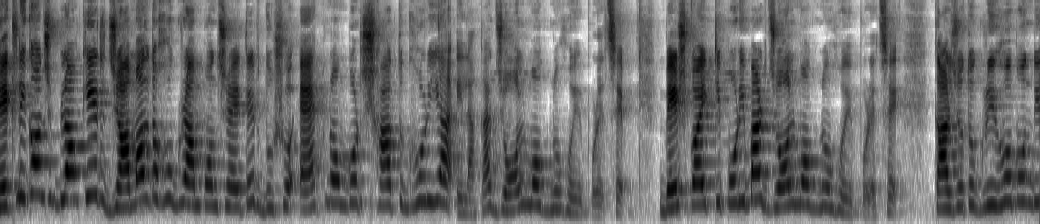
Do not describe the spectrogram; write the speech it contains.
মেখলিগঞ্জ ব্লকের জামালদহ গ্রাম পঞ্চায়েতের দুশো এক নম্বর সাতঘড়িয়া এলাকা জলমগ্ন হয়ে পড়েছে। বেশ কয়েকটি পরিবার জলমগ্ন হয়ে পড়েছে। কার্যত গৃহবন্দী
